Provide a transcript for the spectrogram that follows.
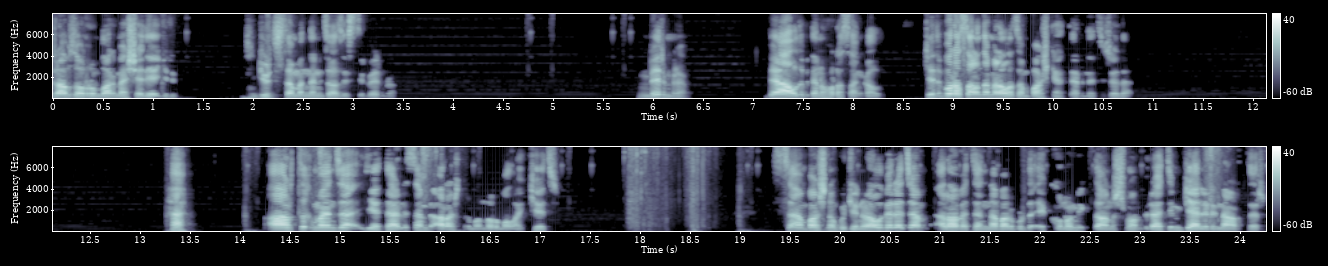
Trabzon Rumlar Məşədiyə girib. Gürcistan məndən icazə istəyir, vermirəm. Vermirəm. De aldı bir dənə Horasan qaldı. Gedib Horasanı da mən alacağam başkəndləri nəticədə. Hə. Artıq məncə yetərli. Sən bir araşdırma normala keç. Sən başına bu general verəcəm. Əlavətən nə var burada? Ekonomik danışmam. Üretim gəlirini artır.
